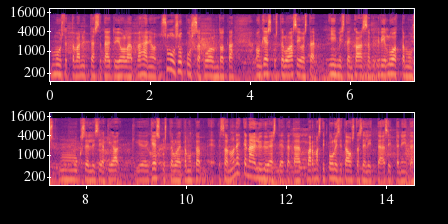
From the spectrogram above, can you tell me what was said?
muistettava, nyt tässä täytyy olla vähän jo suusupussa, kun on, tota, on keskustelu asioista ihmisten kanssa, hyvin luottamuksellisiakin keskusteluita, mutta sanon ehkä näin lyhyesti, että tämä varmasti poliisitausta selittää sitten niitä,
